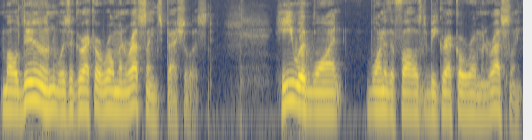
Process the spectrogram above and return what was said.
Muldoon was a Greco Roman wrestling specialist. He would want one of the falls to be Greco Roman wrestling.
